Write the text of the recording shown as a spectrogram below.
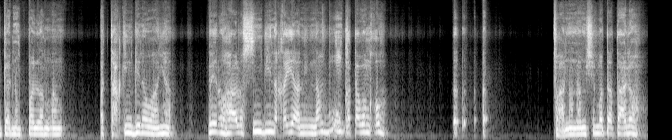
Ganun pa lang ang ataking ginawa niya. Pero halos hindi na kayanin ng buong katawan ko. Paano namin siya matatalo?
